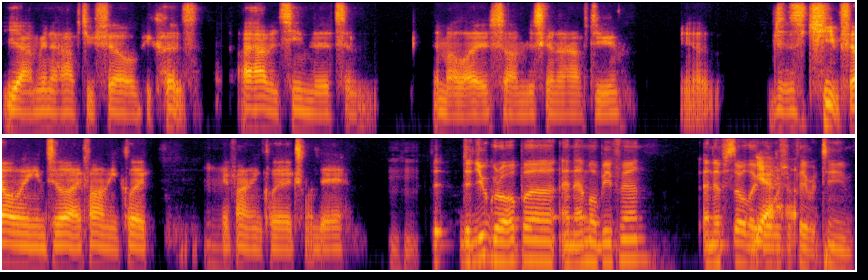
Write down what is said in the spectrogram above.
yeah, I'm gonna have to fail because I haven't seen this in in my life, so I'm just gonna have to, you know, just keep failing until I finally click. Mhm. It finally clicks one day. hmm Did, did you grow up uh, an MLB fan? And if so, like, Yeah. what was your favorite team?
